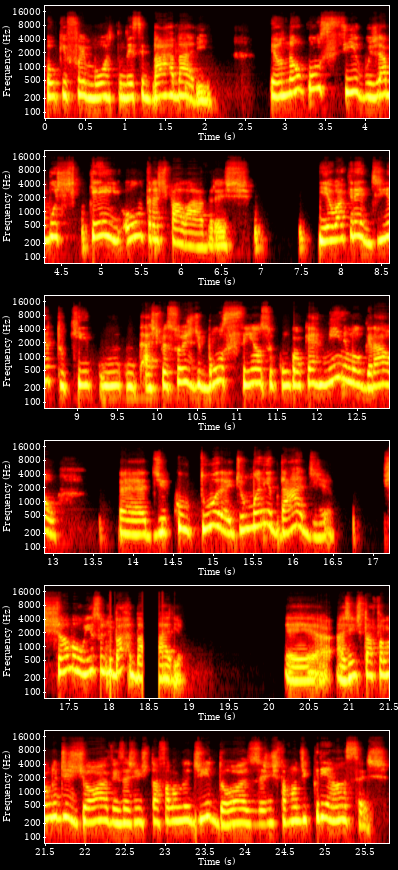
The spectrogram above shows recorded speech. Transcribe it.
ou que foi morto nesse barbarie. Eu não consigo, já busquei outras palavras. E eu acredito que as pessoas de bom senso, com qualquer mínimo grau é, de cultura e de humanidade chamam isso de barbárie. É, a gente está falando de jovens, a gente está falando de idosos, a gente está falando de crianças.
